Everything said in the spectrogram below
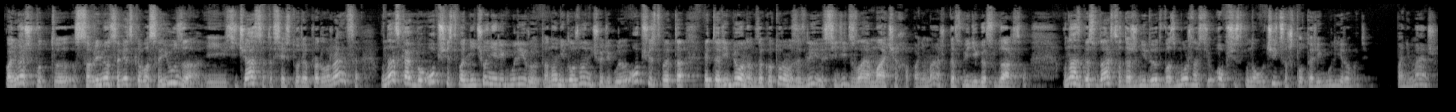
Понимаешь, вот э, со времен Советского Союза и сейчас эта вся история продолжается, у нас как бы общество ничего не регулирует, оно не должно ничего регулировать. Общество это, это ребенок, за которым сидит злая мачеха, понимаешь, в виде государства. У нас государство даже не дает возможности обществу научиться что-то регулировать, понимаешь?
